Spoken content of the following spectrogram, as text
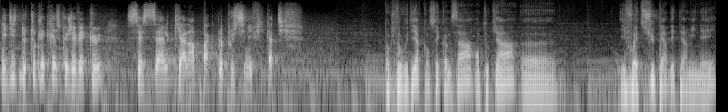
ils disent de toutes les crises que j'ai vécues, c'est celle qui a l'impact le plus significatif. Donc je peux vous dire, quand c'est comme ça, en tout cas, euh, il faut être super déterminé,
